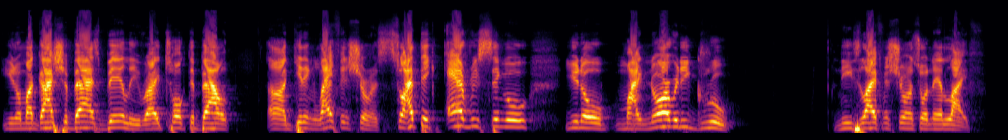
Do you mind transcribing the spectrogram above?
You know, my guy Shabazz Bailey, right, talked about uh, getting life insurance. So I think every single, you know, minority group needs life insurance on their life,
